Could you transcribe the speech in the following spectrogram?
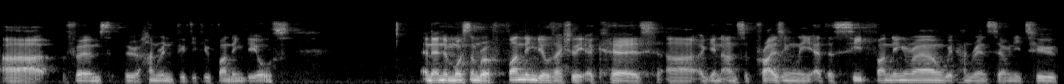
uh, firms through 152 funding deals. And then the most number of funding deals actually occurred, uh, again, unsurprisingly, at the seed funding round with 172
